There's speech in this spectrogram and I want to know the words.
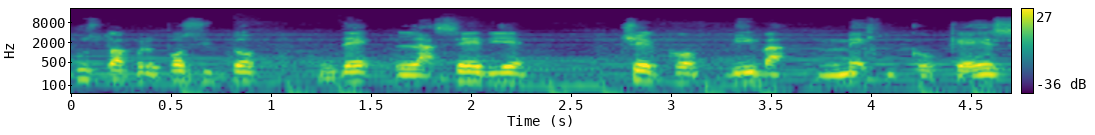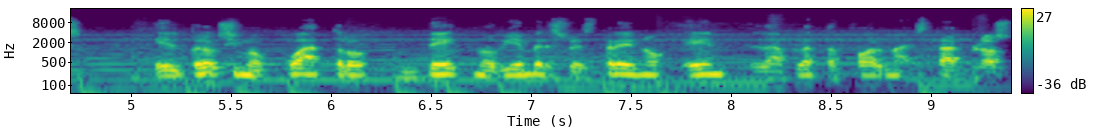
justo a propósito de la serie Checo Viva México, que es el próximo 4 de noviembre su estreno en la plataforma Star Plus.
